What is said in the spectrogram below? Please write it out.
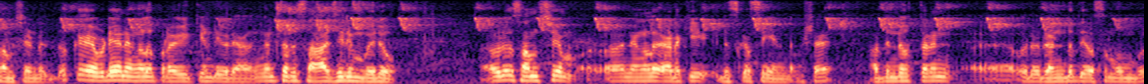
സംശയമുണ്ട്. ഇതൊക്കെ എവിടെയാണ് ഞങ്ങൾ പ്രയോഗിക്കേണ്ടി വരിക? അങ്ങനത്തെ ഒരു സാഹചര്യം വരുമോ? ഒരു സംശയം ഞങ്ങൾ ഇടയ്ക്ക് ഡിസ്കസ് ചെയ്യുന്നുണ്ട്. പക്ഷേ അതിന്റെ ഉത്തരം ഒരു രണ്ട് ദിവസം മുമ്പ്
